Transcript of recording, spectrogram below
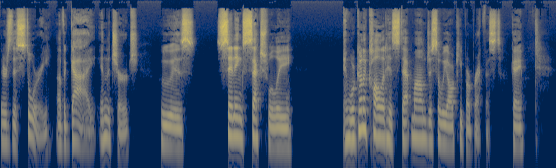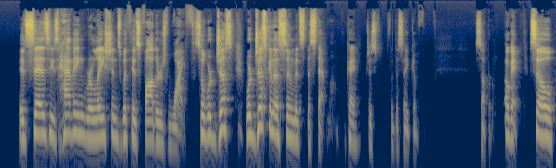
There's this story of a guy in the church who is sinning sexually, and we're going to call it his stepmom, just so we all keep our breakfast. Okay it says he's having relations with his father's wife so we're just we're just going to assume it's the stepmom okay? Just for the sake of supper. Okay so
